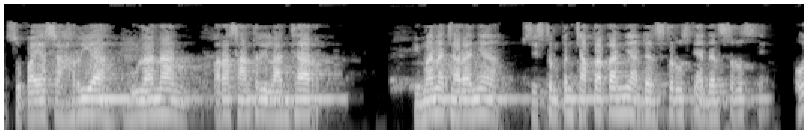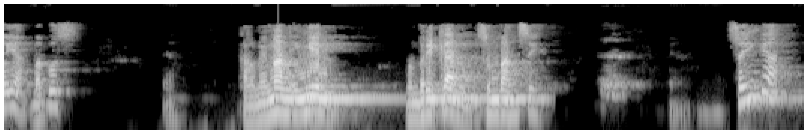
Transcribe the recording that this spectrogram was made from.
supaya syahriah bulanan para santri lancar. Gimana caranya? Sistem pencatatannya dan seterusnya dan seterusnya. Oh ya, bagus. Ya. Kalau memang ingin memberikan sumbangsi. Sehingga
